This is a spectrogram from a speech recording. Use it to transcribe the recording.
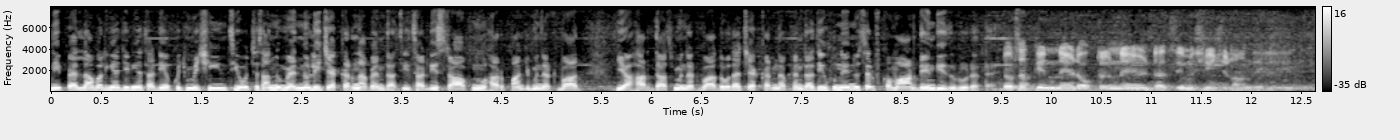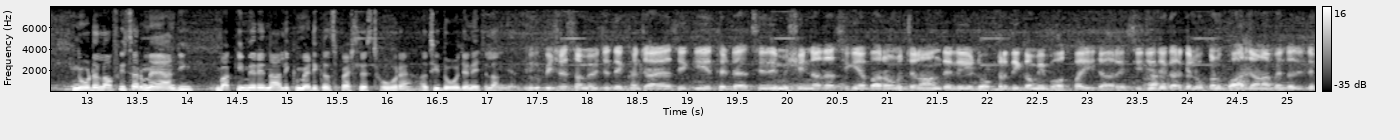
ਨਹੀਂ, ਪਹਿਲਾਂ ਵਾਲੀਆਂ ਜਿਹੜੀਆਂ ਸਾਡੀਆਂ ਕੁਝ ਮਸ਼ੀਨ ਸੀ, ਉਹ 'ਚ ਸਾਨੂੰ ਮੈਨੂਅਲੀ ਚੈੱਕ ਕਰਨਾ ਪੈਂਦਾ ਸੀ। ਸਾਡੀ ਸਟਾਫ ਨੂੰ ਹਰ 5 ਮਿੰਟ ਬਾਅਦ ਜਾਂ ਹਰ 10 ਮਿੰਟ ਬਾਅਦ ਉਹਦਾ ਚੈੱਕ ਕਰਨਾ ਪੈਂਦਾ ਸੀ। ਹੁਣ ਇਹਨੂੰ ਸਿਰਫ ਕਮਾਂਡ ਦੇਣ ਦੀ ਜ਼ਰੂਰਤ ਹੈ। ਡਾਕਟਰ ਸਾਹਿਬ, ਕਿੰਨੇ ਡਾਕਟਰ ਨੇ ਡਾਇਲਸਿਸ ਮਸ਼ੀਨ ਚਲਾਉਣ ਦੇ ਲਈ? ਨੋਡਲ ਆਫੀਸਰ ਮੈਂ ਹਾਂ ਜੀ। ਬਾਕੀ ਮੇਰੇ ਨਾਲ ਇੱਕ ਮੈਡੀਕਲ ਸਪੈਸ਼ਲਿਸਟ ਹੋਰ ਹੈ। ਅਸੀਂ ਦੋ ਜਣੇ ਚਲਾਉਂਦੇ ਹਾਂ ਜੀ। ਕਿਉਂਕਿ ਪਿਛਲੇ ਸਮੇਂ ਵਿੱਚ ਦੇਖਣ ਚ ਆਇਆ ਸੀ ਕਿ ਇੱਥੇ ਡਾਇਲਸਿਸ ਦੀ ਮਸ਼ੀਨਾਂ ਤਾਂ ਸੀਗੀਆਂ ਪਰ ਉਹਨੂੰ ਚਲਾਉਣ ਦੇ ਲਈ ਡਾਕਟਰ ਦੀ ਕਮੀ ਬਹੁਤ ਪਾਈ ਜਾ ਰਹੀ ਸੀ ਜਿਹਦੇ ਕਰਕੇ ਲੋਕਾਂ ਨੂੰ ਬਾਹਰ ਜਾਣਾ ਪੈਂਦਾ ਸੀ ਤੇ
